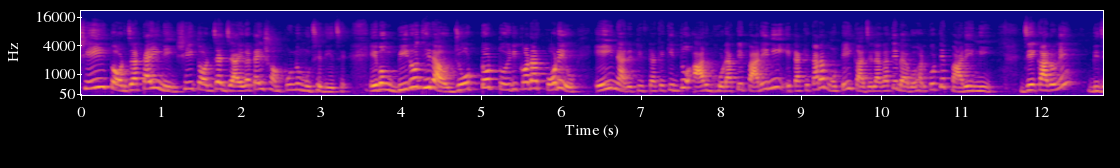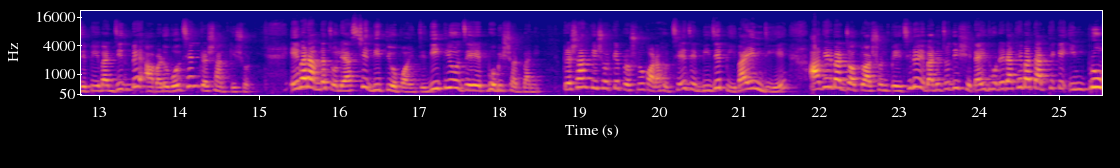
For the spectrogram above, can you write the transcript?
সেই তরজাটাই নেই, সেই তরজার জায়গাটাই সম্পূর্ণ মুছে দিয়েছে। এবং বিরোধীরাও জোট টোট তৈরি করার পরেও এই ন্যারেটিভটাকে কিন্তু আর ঘোরাতে পারেনি, এটাকে তারা মোটেই কাজে লাগাতে ব্যবহার করতে পারেনি। যে কারণে বিজেপি এবার জিতবে, আবারও বলছেন প্রশান্ত কিশোর। এবার আমরা চলে আসছি দ্বিতীয় পয়েন্টে দ্বিতীয় যে ভবিষ্যৎবাণী। প্রশান্ত কিশোরকে প্রশ্ন করা হচ্ছে যে বিজেপি বা এনডিএ আগেরবার যত আসন পেয়েছিল, এবারে যদি সেটাই ধরে রাখে বা তার থেকে ইমপ্রুভ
